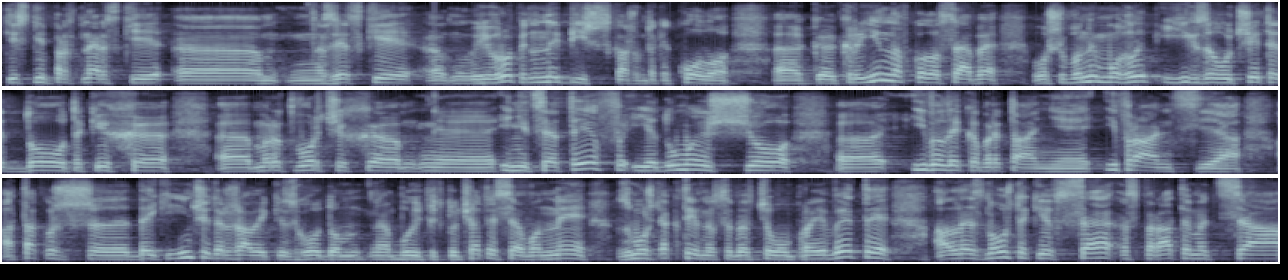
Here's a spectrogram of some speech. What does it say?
тісні партнерські е, зв'язки е, в Європі, ну найбільш, скажімо, таке коло е, країн навколо себе, щоб вони могли б їх залучити до таких е, миротворчих ініціатив. І я думаю, що і Велика Британія, і Франція, а також деякі інші держави, які згодом будуть підключатися, вони зможуть активно себе в цьому проявити. Але знову ж таки все спиратиметься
